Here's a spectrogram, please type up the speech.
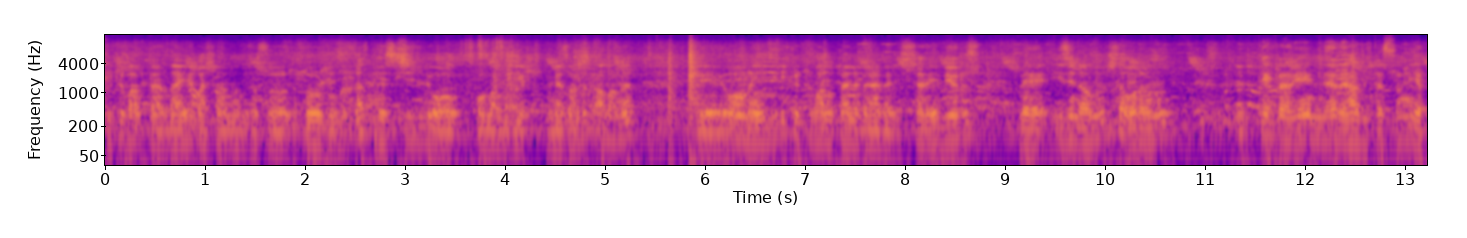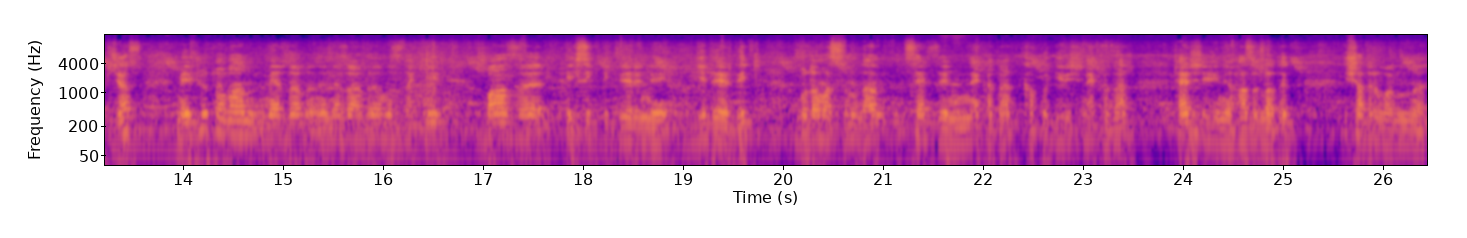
Kültür Varlıklar Daire Başkanlığımıza sor- sorduğumuzda tescilli o, olan bir mezarlık alanı. E, onunla ilgili Kültür Varlıklarla beraber istişare ediyoruz ve izin alınırsa oranın e, tekrar yeniden rehabilitasyonunu yapacağız. Mevcut olan mezar, mezarlığımızdaki bazı eksikliklerini giderdik. Budamasından sert zeminine kadar, kapı girişine kadar her şeyini hazırladık. Şadırvanını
